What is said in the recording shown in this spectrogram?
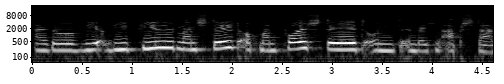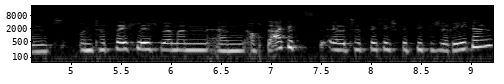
Also wie, wie viel man stillt, ob man voll stillt und in welchem Abstand. Und tatsächlich, wenn man, ähm, auch da gibt es äh, tatsächlich spezifische Regeln,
